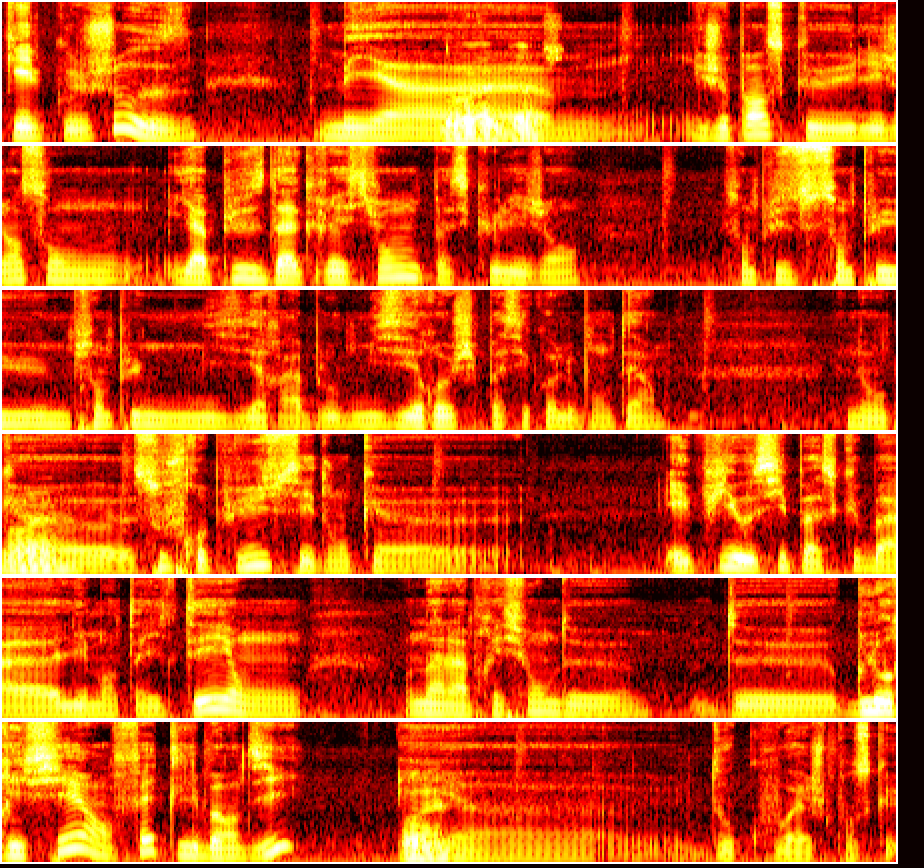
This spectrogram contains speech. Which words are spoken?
quelque chose. Mais euh, sûr. je pense que les gens sont. Il y a plus d'agression parce que les gens sont plus, sont plus, sont plus misérables ou miséreux, je sais pas c'est quoi le bon terme. Donc, Ouais. euh, souffrent plus et donc. euh, Et puis aussi parce que bah, les mentalités, on, on a l'impression de, de glorifier en fait les bandits. Ouais. Et euh, donc ouais, je pense que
